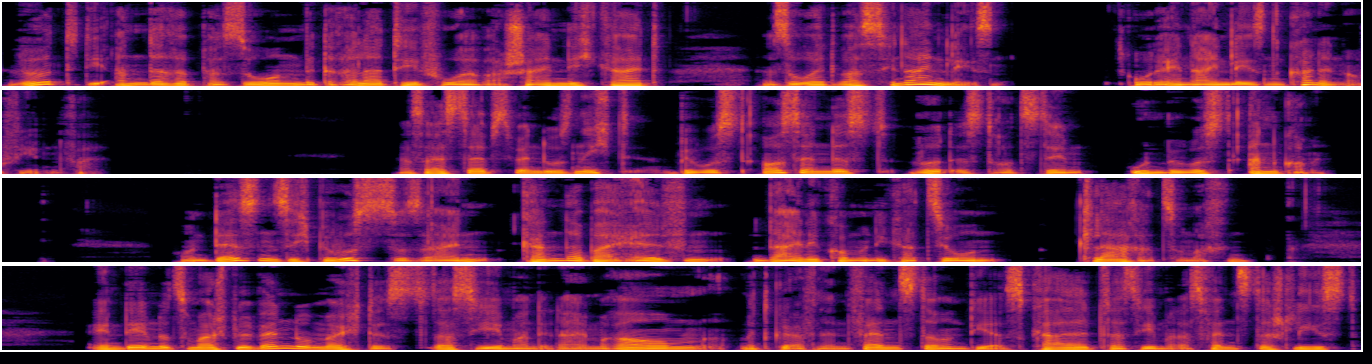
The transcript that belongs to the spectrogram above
wird die andere Person mit relativ hoher Wahrscheinlichkeit so etwas hineinlesen. Oder hineinlesen können auf jeden Fall. Das heißt, selbst wenn du es nicht bewusst aussendest, wird es trotzdem unbewusst ankommen. Und dessen sich bewusst zu sein, kann dabei helfen, deine Kommunikation klarer zu machen, indem du zum Beispiel, wenn du möchtest, dass jemand in einem Raum mit geöffneten Fenster und dir ist kalt, dass jemand das Fenster schließt,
